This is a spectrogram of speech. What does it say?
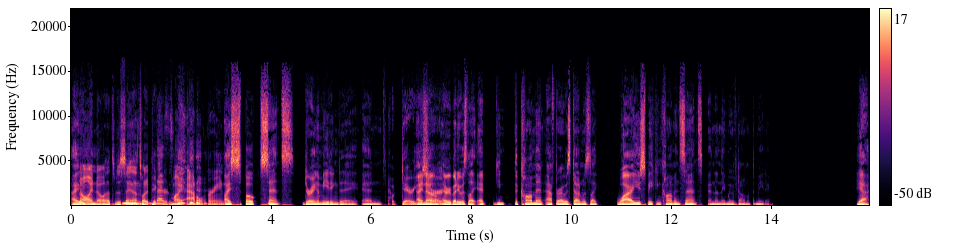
I no, I know. That's I'm just saying. That's what I Mm, pictured in my addled brain. I spoke sense during a meeting today and How dare you, I know sir? everybody was like the comment after I was done was like why are you speaking common sense and then they moved on with the meeting. Yeah,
